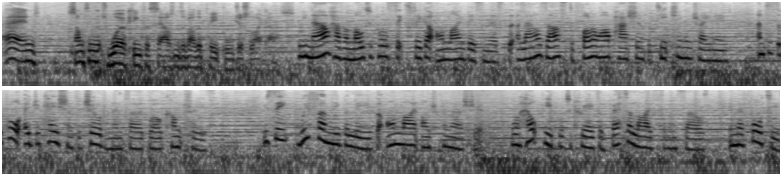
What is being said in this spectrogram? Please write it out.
And something that's working for thousands of other people just like us. We now have a multiple six figure online business that allows us to follow our passion for teaching and training and to support education for children in third world countries. You see, we firmly believe that online entrepreneurship will help people to create a better life for themselves in their 40s,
